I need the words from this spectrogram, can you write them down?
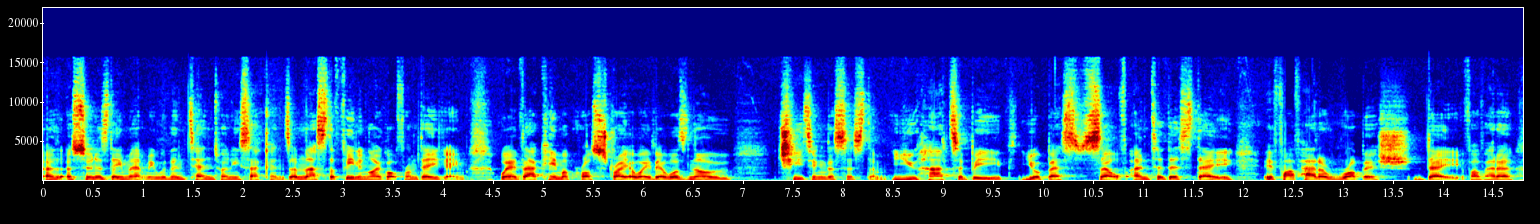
As, as soon as they met me, within 10, 20 seconds. And that's the feeling I got from Day Game, where that came across straight away. There was no, cheating the system. You had to be your best self. And to this day, if I've had a rubbish day, if I've had a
